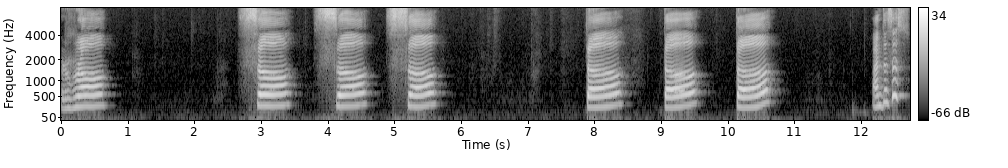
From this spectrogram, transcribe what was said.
R, S, S, S, T, T, T, and this is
